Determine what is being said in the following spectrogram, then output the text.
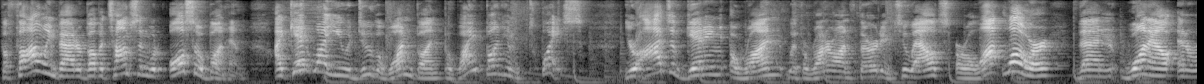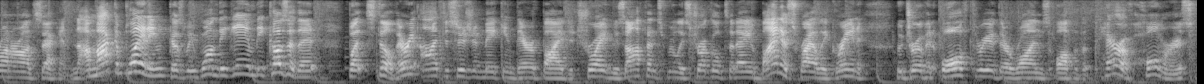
The following batter, Bubba Thompson, would also bunt him. I get why you would do the one bunt, but why bunt him twice? Your odds of getting a run with a runner on third and two outs are a lot lower than one out and a runner on second. Now, I'm not complaining because we won the game because of it, but still, very odd decision making there by Detroit, whose offense really struggled today, minus Riley Greene, who drove in all three of their runs off of a pair of homers.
